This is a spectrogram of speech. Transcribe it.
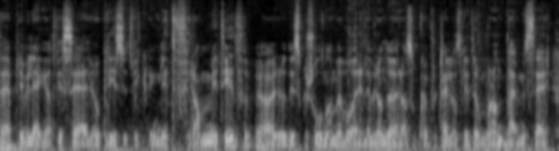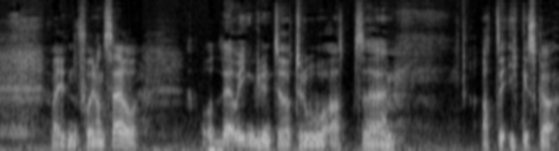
det privilegiet at vi ser jo prisutvikling litt fram i tid. for Vi har jo diskusjoner med våre leverandører som kan fortelle oss litt om hvordan de ser verden foran seg. Og, og det er jo ingen grunn til å tro at, at det ikke skal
